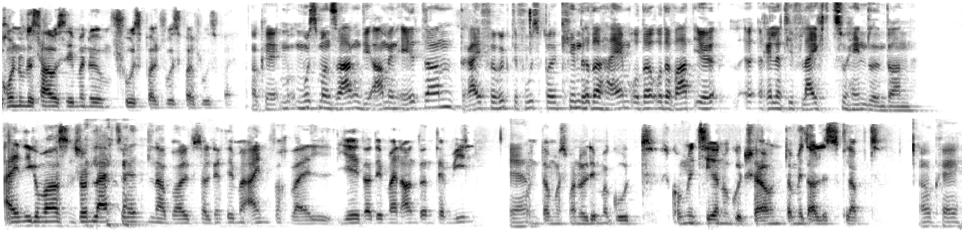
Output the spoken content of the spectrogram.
rund um das Haus immer nur um Fußball, Fußball, Fußball. Okay, muss man sagen, die armen Eltern, drei verrückte Fußballkinder daheim oder, oder wart ihr äh, relativ leicht zu handeln dann? Einigermaßen schon leicht zu handeln, aber halt ist halt nicht immer einfach, weil jeder hat immer einen anderen Termin ja. und da muss man halt immer gut kommunizieren und gut schauen, damit alles klappt. Okay.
